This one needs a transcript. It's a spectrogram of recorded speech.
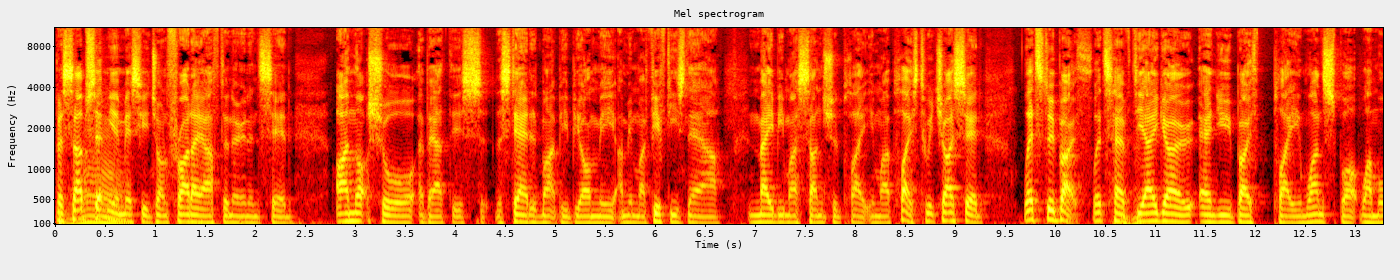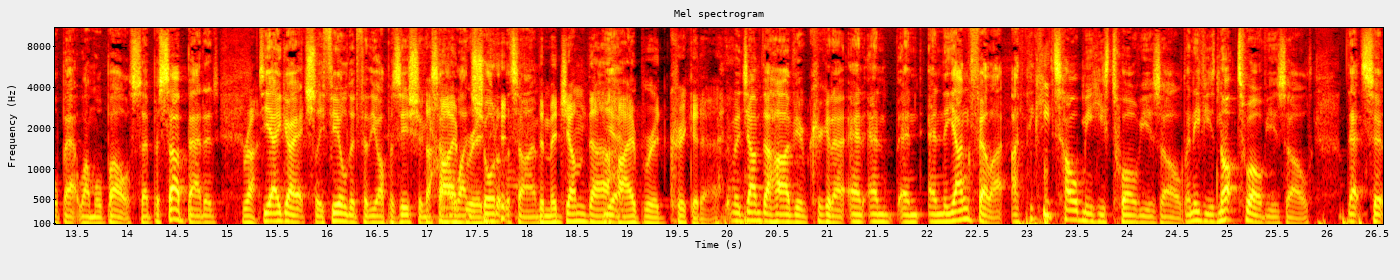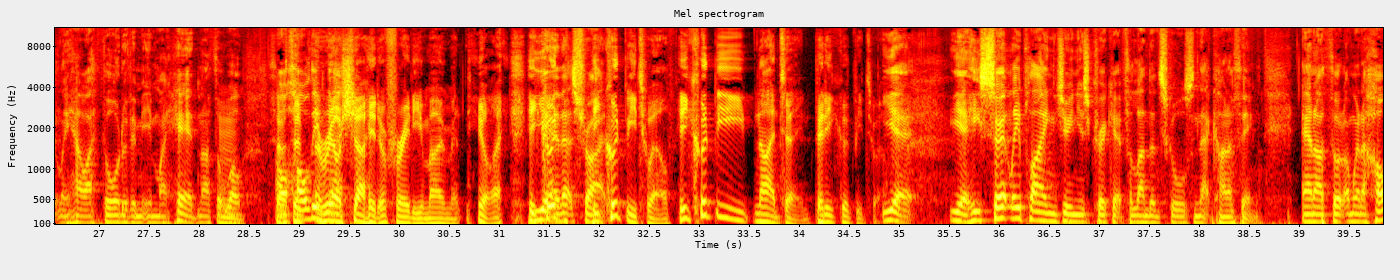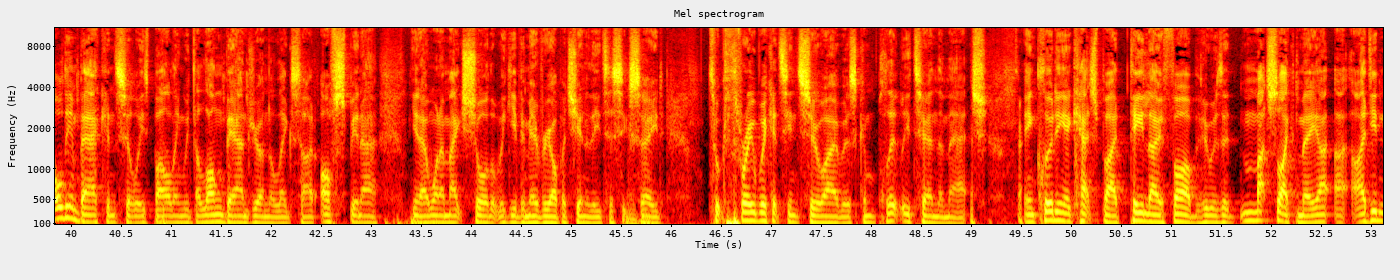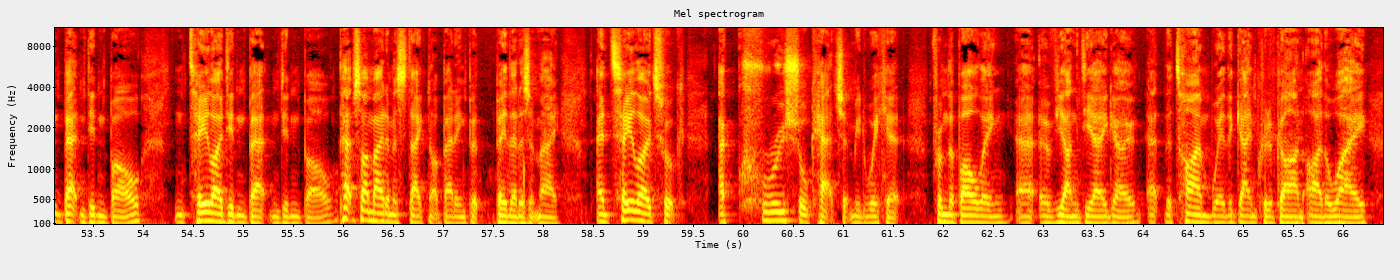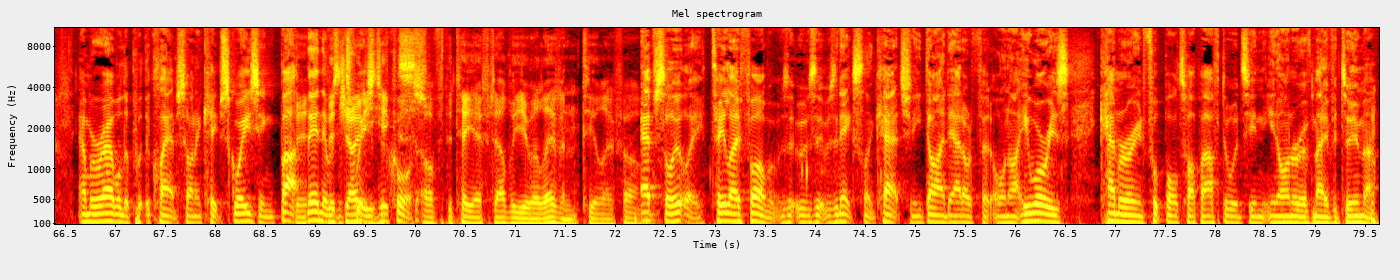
Basab sent me a message on Friday afternoon and said, I'm not sure about this. The standard might be beyond me. I'm in my 50s now. Maybe my son should play in my place. To which I said, Let's do both. Let's have Mm-hmm. Diego and you both play in one spot. One will bat, one will bowl. So Basab batted. Right. Diego actually fielded for the opposition because I was short at the time. the Majumdar Yeah. hybrid cricketer. The Majumdar hybrid cricketer, and, and, and, and the young fella, I think he told me he's 12 years old. And if he's not 12 years old, that's certainly how I thought of him in my head. And I thought, well, Mm. So I'll it's a, hold him a real back. shade of Freddie moment. You're like, he Yeah, could, that's right. He could be 12. He could be 19, but he could be 12. Yeah, yeah, he's certainly playing juniors cricket for London schools and that kind of thing. And I thought I'm going to hold him back until he's bowling with the long boundary on the leg side, off spinner. You know, want to make sure that we give him every opportunity to mm-hmm. succeed. Took three wickets in two overs, completely turned the match, including a catch by Tilo Fob, who was a, much like me. I, I, I didn't bat and didn't bowl, and Tilo didn't bat and didn't bowl. Perhaps I made a mistake not batting, but be that as it may. And Tilo took a crucial catch at mid wicket from the bowling uh, of young Diego at the time where the game could have gone either way, and we were able to put the clamps on and keep squeezing. But The, then there the was a Jody twist, Hicks of course. of the TFW 11, Tilo Fob. Absolutely, Tilo Fob. It was it was it was an excellent catch, and he dined out of it all night. He wore his Cameroon football top afterwards in, in honour of Maeva Douma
